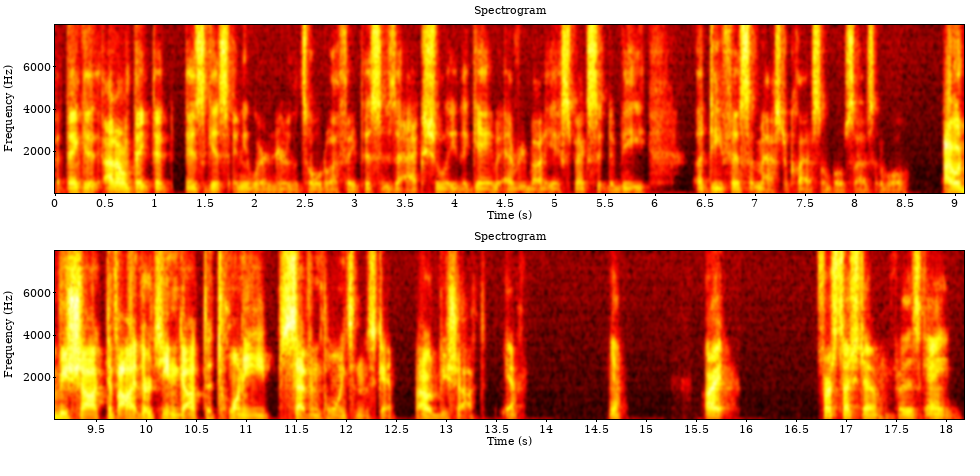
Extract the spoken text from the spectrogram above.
I think it, I don't think that this gets anywhere near the total. I think this is actually the game everybody expects it to be. A defensive masterclass on both sides of the ball. I would be shocked if either team got to 27 points in this game. I would be shocked. Yeah. Yeah. All right. First touchdown for this game.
